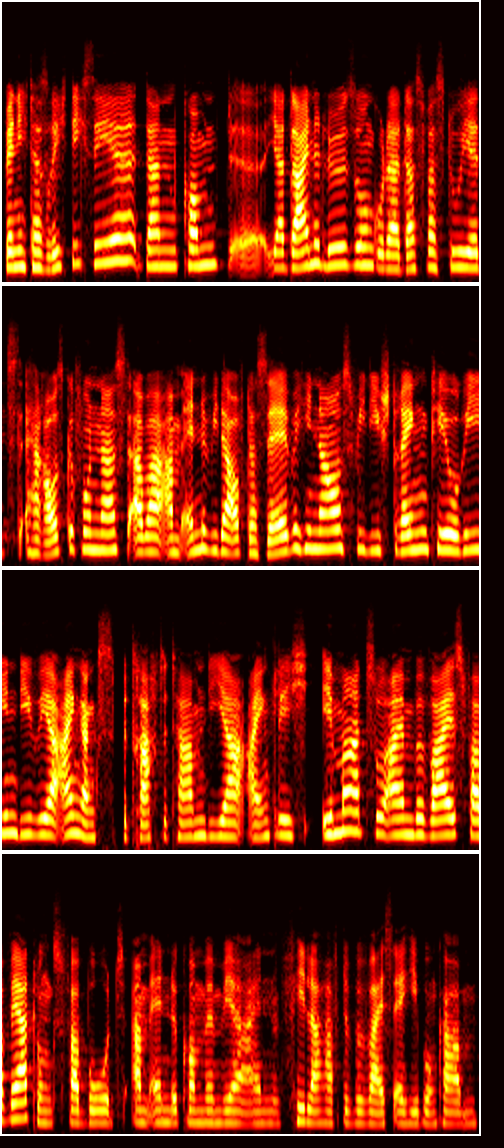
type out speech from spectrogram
Wenn ich das richtig sehe, dann kommt äh, ja deine Lösung oder das, was du jetzt herausgefunden hast, aber am Ende wieder auf dasselbe hinaus wie die strengen Theorien, die wir eingangs betrachtet haben, die ja eigentlich immer zu einem Beweisverwertungsverbot am Ende kommen, wenn wir eine fehlerhafte Beweiserhebung haben.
